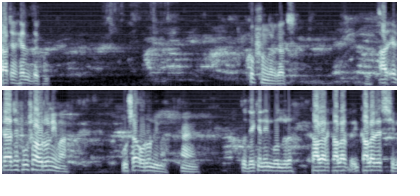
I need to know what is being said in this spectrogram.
গাছের হেলথ দেখুন। খুব সুন্দর গাছ। আর এটা আছে পুষা অরুণিমা। উষা অরুণিমা? হ্যাঁ। তো দেখে নিন বন্ধুরা। কালার কালার কালার এসেছিল।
